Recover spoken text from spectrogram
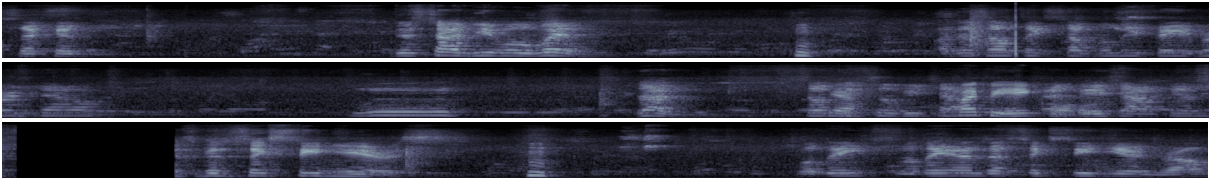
Second, this time he will win. Are the Celtics heavily favored now? Mm, Done. Celtics Yeah, will be it champions. might be equal. NBA champions. It's been 16 years. will they will they end a 16 year drought?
